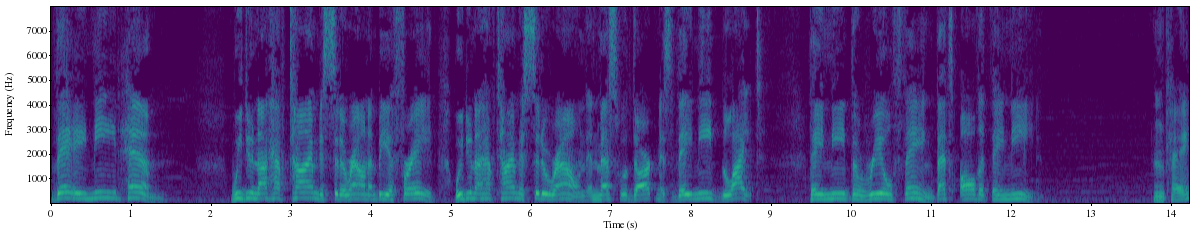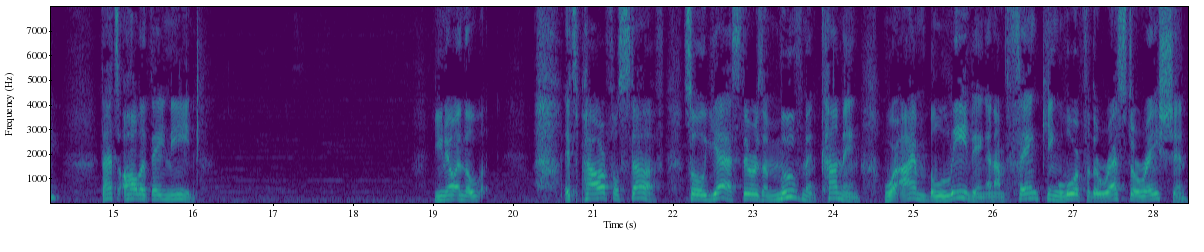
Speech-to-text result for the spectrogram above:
They need Him. We do not have time to sit around and be afraid. We do not have time to sit around and mess with darkness. They need light. They need the real thing. That's all that they need. Okay? That's all that they need. You know, and the it's powerful stuff. So, yes, there is a movement coming where I'm believing and I'm thanking Lord for the restoration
